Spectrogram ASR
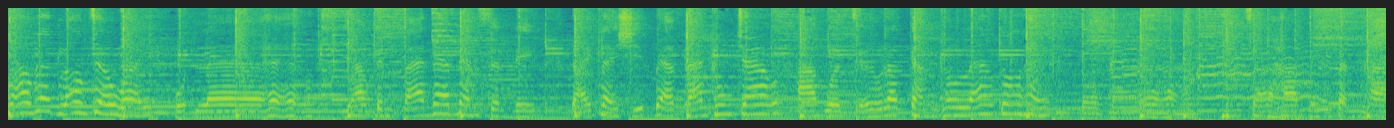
ความรักล้อมเธอไว้หมดแล้ว อยากเป็นแฟนแนบแน่นสนิทได้ใกล้ชิดแบบแฟนของเจ้า หากว่าเธอรักกันเขาแล้วก็ให้บอกมาถ้าหากมีปัญหา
